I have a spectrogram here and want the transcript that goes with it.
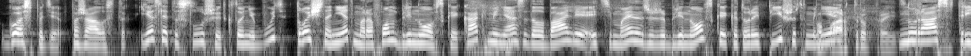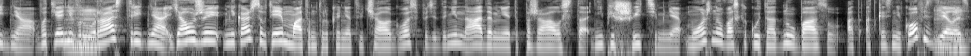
Господи, пожалуйста, если это слушает кто-нибудь, точно нет марафон Блиновской. Как меня задолбали эти менеджеры Блиновской, которые пишут мне... По бартеру пройти. Ну, раз в три дня. Вот я не вру, раз в три дня. Я уже, мне кажется, вот я им матом только не отвечала. Господи, да не надо мне это, пожалуйста, не пишите мне. Можно у вас какую-то одну базу от отказников сделать?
